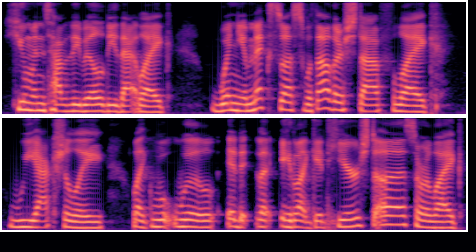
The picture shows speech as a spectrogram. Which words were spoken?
humans have the ability that like when you mix us with other stuff like we actually like will, it, like, it like adheres to us or like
